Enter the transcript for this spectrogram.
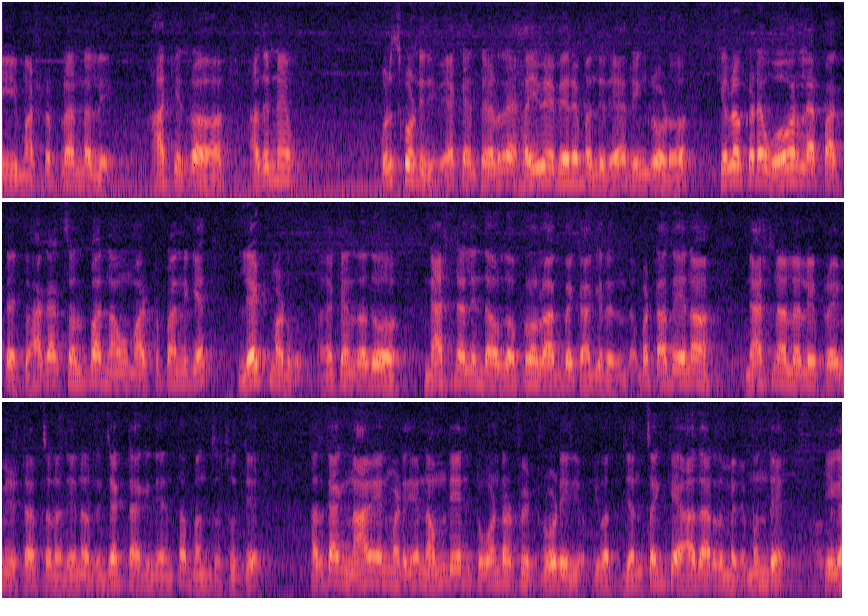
ಈ ಮಾಸ್ಟರ್ ಪ್ಲಾನ್ನಲ್ಲಿ ಹಾಕಿದ್ರೋ ಅದನ್ನೇ ಉಳಿಸ್ಕೊಂಡಿದ್ದೀವಿ ಯಾಕೆ ಅಂತ ಹೇಳಿದ್ರೆ ಹೈವೇ ಬೇರೆ ಬಂದಿದೆ ರಿಂಗ್ ರೋಡು ಕೆಲವು ಕಡೆ ಓವರ್ಲ್ಯಾಪ್ ಆಗ್ತಾ ಇತ್ತು. ಹಾಗಾಗಿ ಸ್ವಲ್ಪ ನಾವು ಮಾಸ್ಟರ್ ಪ್ಲಾನಿಗೆ ಲೇಟ್ ಮಾಡೋದು. ಯಾಕೆಂದ್ರೆ ಅದು ನ್ಯಾಷನಲಿಂದ ಅವ್ರದ್ದು ಅಪ್ರೂವಲ್ ಆಗಬೇಕಾಗಿರೋದ್ರಿಂದ. ಬಟ್ ಅದೇನೋ ನ್ಯಾಷನಲಲ್ಲಿ ಪ್ರೈಮ್ ಮಿನಿಸ್ಟರ್ಸಲ್ಲಿ ಅದೇನೋ ರಿಜೆಕ್ಟ್ ಆಗಿದೆ ಅಂತ ಬಂತು ಸುದ್ದಿ. ಅದಕ್ಕಾಗಿ ನಾವೇನು ಮಾಡಿದ್ದೀವಿ ನಮ್ದೇನು ಟೂ ಹಂಡ್ರೆಡ್ ಫೀಟ್ ರೋಡ್ ಇದೆಯೋ, ಇವತ್ತು ಜನಸಂಖ್ಯೆ ಆಧಾರದ ಮೇಲೆ, ಮುಂದೆ, ಈಗ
